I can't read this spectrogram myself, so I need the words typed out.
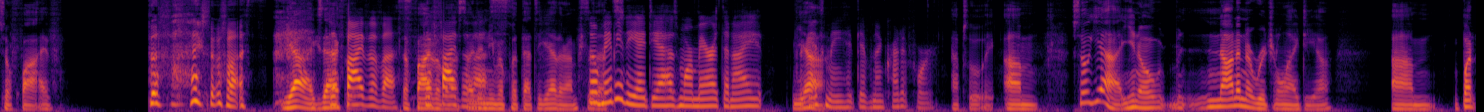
so five. the five of us. Yeah, exactly. The five of us. The five of us. I didn't even put that together. I'm sure. So maybe the idea has more merit than I, forgive Yeah. me, had given it credit for. absolutely. Um, so yeah, you know, not an original idea, um, but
